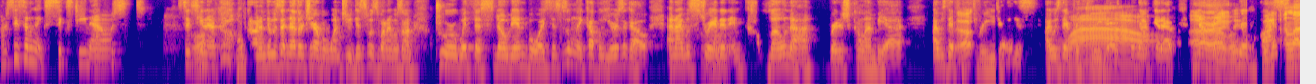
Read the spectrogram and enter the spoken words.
I want to say something like sixteen hours. 16 Oh. hours. Oh god, and there was another terrible one too. This was when I was on tour with the Snowed In Boys. This was only a couple years ago, and I was stranded Oh. in Kelowna, British Columbia. I was there for Oh. three days. I was there for three days. Could not get out. All Nothing. right. we, we got a lot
